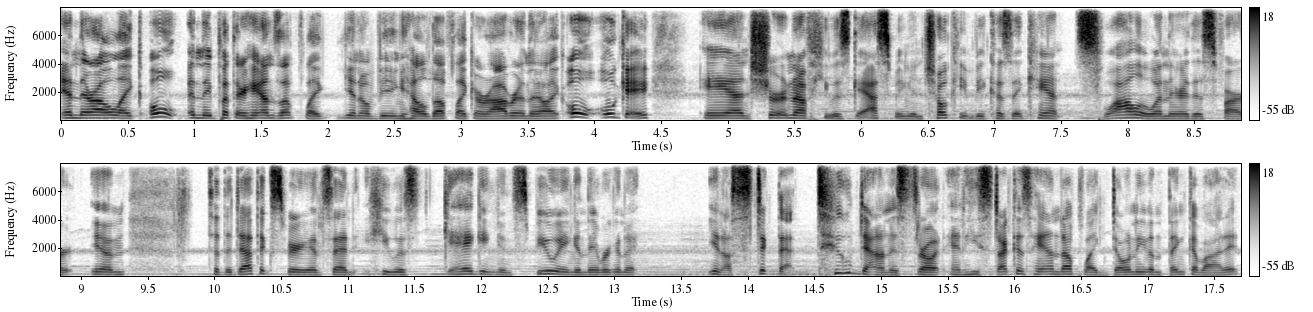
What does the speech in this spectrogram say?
and they're all like, oh, and they put their hands up like you know being held up like a robber, and they're like, oh, okay. And sure enough, he was gasping and choking because they can't swallow when they're this far in to the death experience, and he was gagging and spewing, and they were gonna you know, stick that tube down his throat. And he stuck his hand up, like, don't even think about it.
